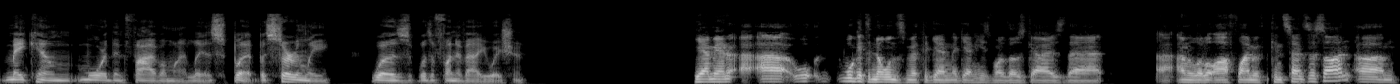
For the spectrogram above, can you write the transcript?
make him more than five on my list, but, but certainly was, was a fun evaluation. Yeah, man. Uh, we'll, we'll get to Nolan Smith again. Again, he's one of those guys that uh, I'm a little offline with consensus on. Um,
